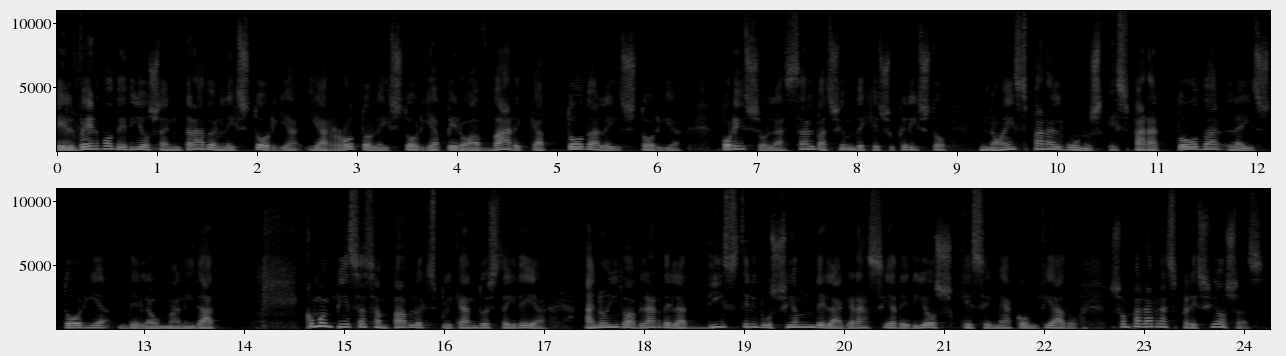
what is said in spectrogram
El verbo de Dios ha entrado en la historia y ha roto la historia, pero abarca toda la historia. Por eso la salvación de Jesucristo no es para algunos, es para toda la historia de la humanidad. ¿Cómo empieza San Pablo explicando esta idea? Han oído hablar de la distribución de la gracia de Dios que se me ha confiado. Son palabras preciosas.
